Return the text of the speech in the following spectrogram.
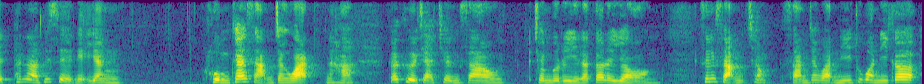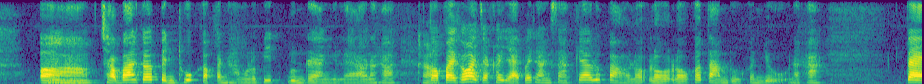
ตพัฒนาพิเศษเนี่ยยังคลุมแค่ 3 จังหวัดนะคะก็คือฉะเชิงเซาชลบุรีและก็ระยอง ซึ่งสามจังสามจังหวัดนี้ทุกวันนี้ก็ ชาวบ้านก็เป็นทุกข์กับปัญหามลพิษรุนแรงอยู่แล้วนะคะค่ะต่อไปเขาอาจจะขยายไปทางสาแก้วหรือเปล่าเราเราเราก็ตามดูกันอยู่นะคะ แต่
